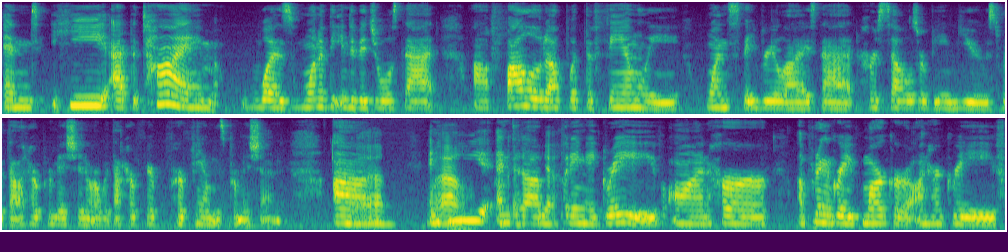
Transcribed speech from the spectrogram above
and he, at the time, was one of the individuals that uh, followed up with the family once they realized that her cells were being used without her permission or without her her family's permission. Um, wow. And Wow. he ended Okay, up yeah. putting a grave on her, uh, putting a grave marker on her grave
